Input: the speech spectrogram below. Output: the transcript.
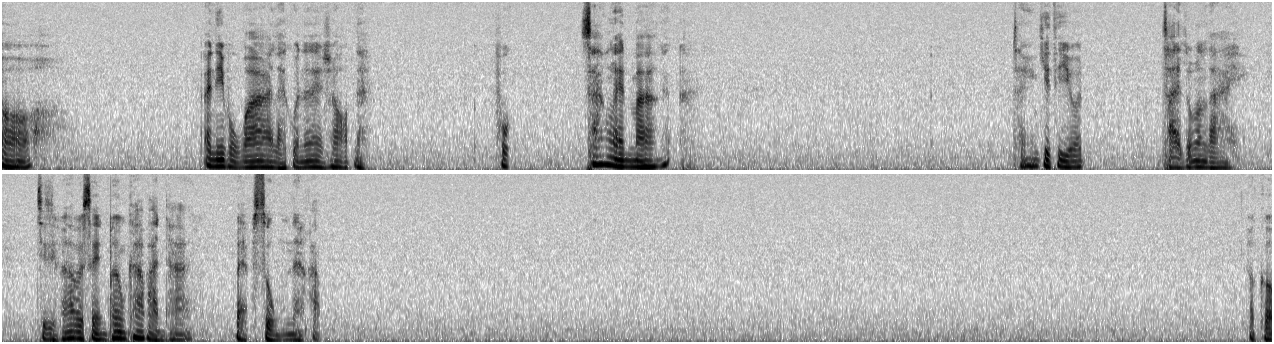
อ๋อ อันนี้ผมว่าหลายคนน่าจะชอบนะ พวกสร้างแลนด์มาร์กใช้กียรติยศสายลมละลาย75%เพิ่มค่าผ่านทางแบบสุ่มนะครับ แล้วก็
